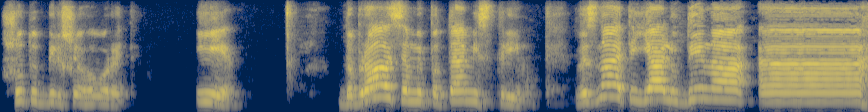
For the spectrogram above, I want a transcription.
Що тут більше говорити? І добралися ми по темі стріму. Ви знаєте, я людина. Е-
